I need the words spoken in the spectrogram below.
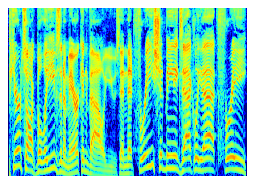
Pure Talk believes in American values and that free should mean exactly that free.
